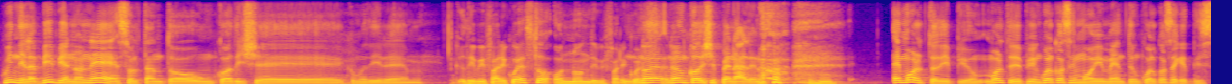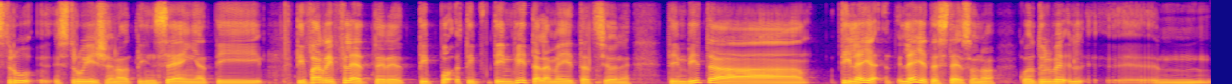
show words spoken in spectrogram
Quindi la Bibbia non è soltanto un codice, come dire, devi fare questo o non devi fare questo. è, non è un codice penale, no? È molto di più, molto di più, è un qualcosa in movimento, un qualcosa che ti istru- istruisce, no? ti insegna, ti, ti fa riflettere, ti, po- ti- ti invita alla meditazione, ti invita a... ti legge, legge te stesso, no? Quando tu eh,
